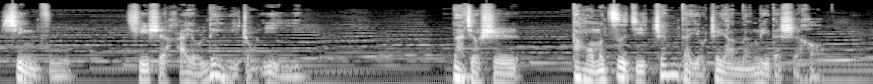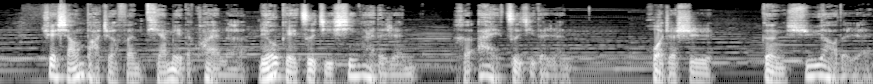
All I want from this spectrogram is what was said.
幸福其实还有另一种意义。那就是，当我们自己真的有这样能力的时候，却想把这份甜美的快乐留给自己心爱的人和爱自己的人，或者是。更需要的人，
